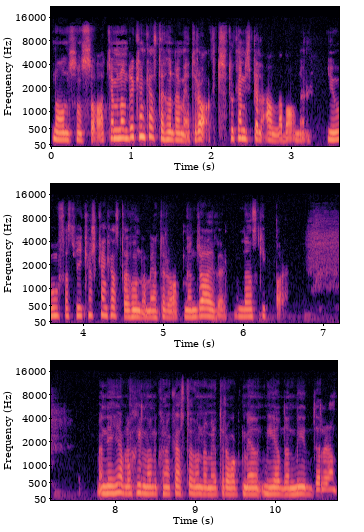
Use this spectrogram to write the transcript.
någon som sa att ja, men om du kan kasta 100 meter rakt, då kan du spela alla banor. Jo, fast vi kanske kan kasta 100 meter rakt med en driver, men den skippar. Men det är en jävla skillnad att kunna kasta 100 meter rakt med, med en mid eller en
